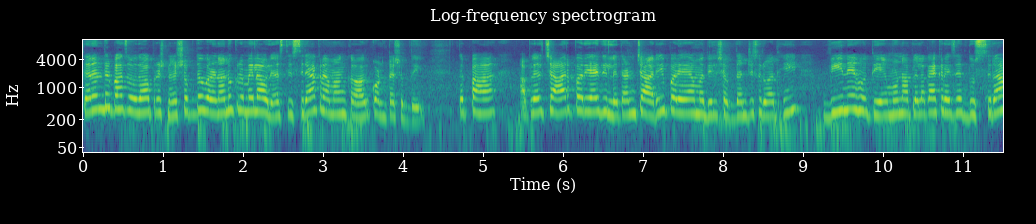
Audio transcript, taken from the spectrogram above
त्यानंतर पहा चौदावा प्रश्न. शब्द वर्णानुक्रमे लावल्यास तिसऱ्या क्रमांकावर कोणता शब्द येईल? तर पहा आपल्याला चार पर्याय दिलेत आणि चारही पर्यायामधील शब्दांची सुरुवात ही वीने होतीये. म्हणून आपल्याला काय करायचं आहे दुसरा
